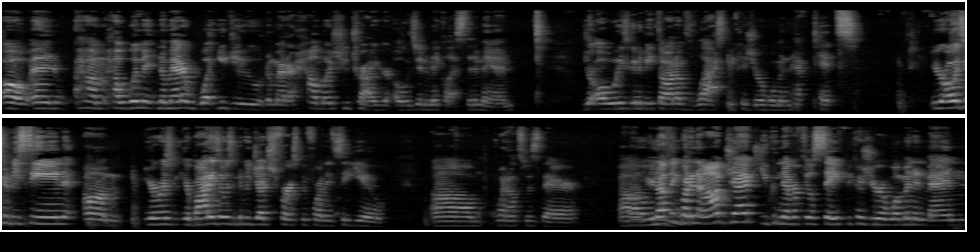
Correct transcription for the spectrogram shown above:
Oh, and um, how women, no matter what you do, no matter how much you try, you're always going to make less than a man. You're always going to be thought of less because you're a woman and have tits. You're always going to be seen. Um, you're always, your body's always going to be judged first before they see you. Um, what else was there? Um, you're Um, nothing but an object. You can never feel safe because you're a woman, and men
